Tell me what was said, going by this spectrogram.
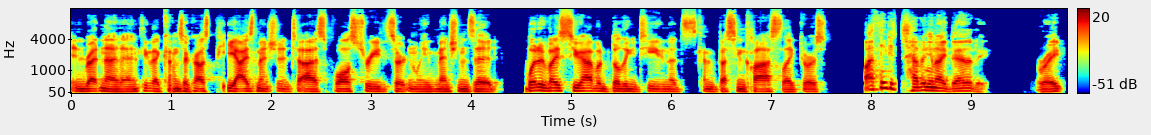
in retina, and I think that comes across. PI's mentioned it to us. Wall Street certainly mentions it. What advice do you have on building a team that's kind of best in class like yours? I think it's having an identity, right?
